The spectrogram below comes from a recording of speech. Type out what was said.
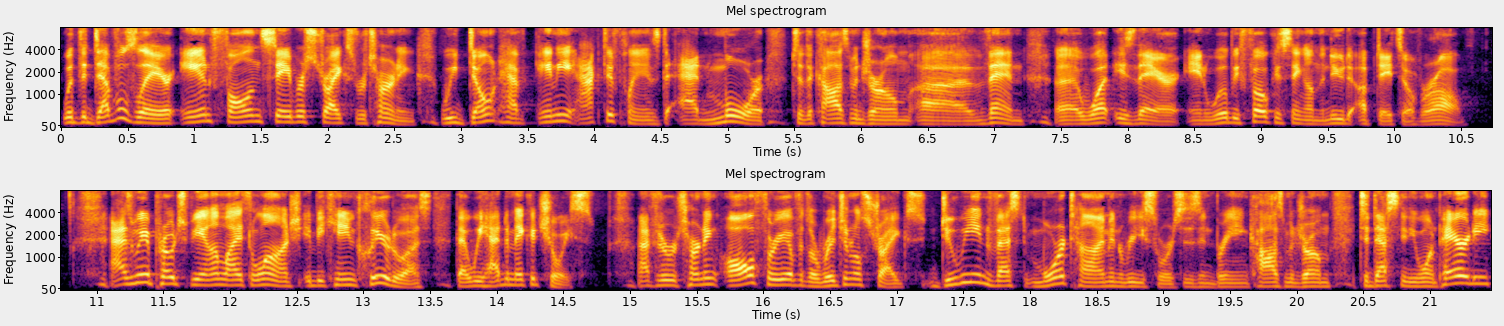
with the Devil's Lair and Fallen Saber Strikes returning, we don't have any active plans to add more to the Cosmodrome uh, than uh, what is there, and we'll be focusing on the new updates overall. As we approached Beyond Light's launch, it became clear to us that we had to make a choice. After returning all three of its original strikes, do we invest more time and resources in bringing Cosmodrome to Destiny 1 parity,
